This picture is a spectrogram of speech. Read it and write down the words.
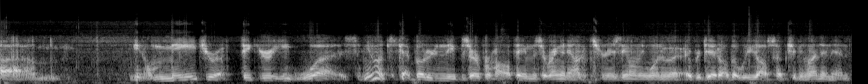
um, you know major a figure he was. I mean, look, he got voted in the Observer Hall of Fame as a ring announcer, and he's the only one who ever did. Although we also have Jimmy Lennon in,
